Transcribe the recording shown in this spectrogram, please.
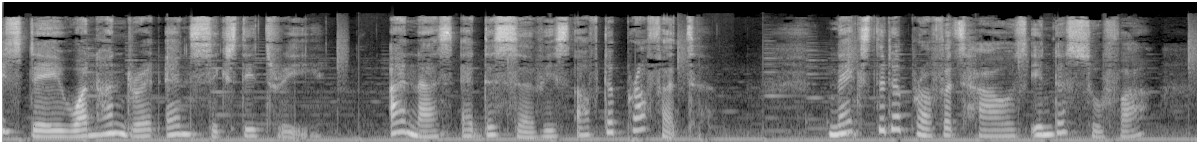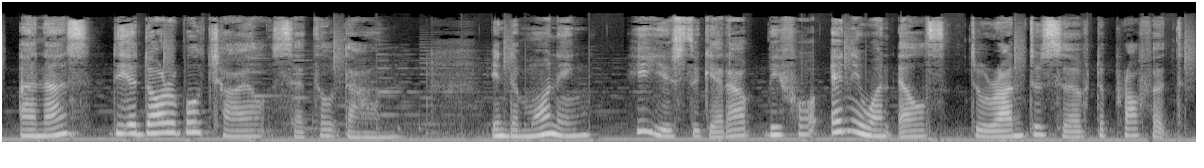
It's day 163. Anas at the service of the Prophet. Next to the Prophet's house in the Suffa, Anas, the adorable child, settled down. In the morning, he used to get up before anyone else to run to serve the Prophet.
